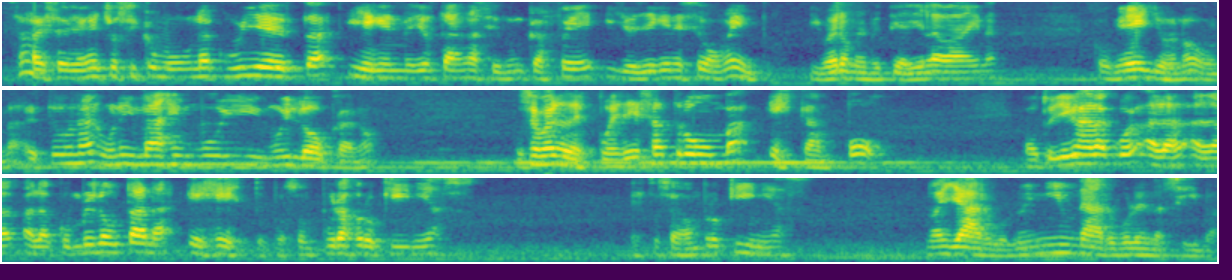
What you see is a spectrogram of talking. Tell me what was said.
¿sabes? Se habían hecho así como una cubierta y en el medio estaban haciendo un café y yo llegué en ese momento. Y bueno, me metí ahí en la vaina con ellos, ¿no? Esto es una, una imagen muy, muy loca, ¿no? Entonces, bueno, después de esa tromba, escampó. Cuando tú llegas a la, a la, a la, a cumbre lautana, es esto, pues son puras broquinias. Estos se llaman broquinias. No hay árbol, no hay ni un árbol en la cima.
